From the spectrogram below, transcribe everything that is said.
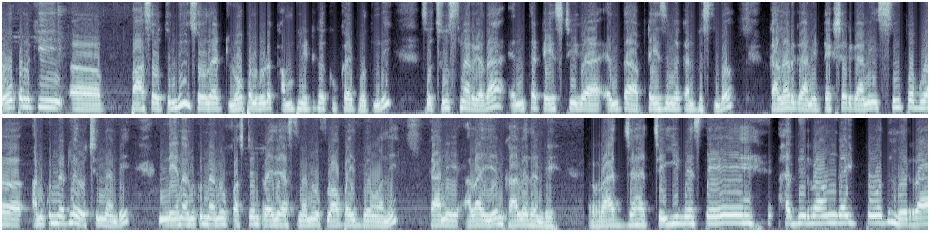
లోపలికి పాస్ అవుతుంది సో దట్ లోపల కూడా కంప్లీట్గా కుక్ అయిపోతుంది. సో చూస్తున్నారు కదా ఎంత టేస్టీగా ఎంత అప్టైజింగ్గా కనిపిస్తుందో. కలర్ కానీ టెక్స్చర్ కానీ సూపర్గా అనుకున్నట్లే వచ్చిందండి. నేను అనుకున్నాను ఫస్ట్ టైం ట్రై చేస్తున్నాను ఫ్లాప్ అయిద్దాం అని. కానీ అలా ఏం కాలేదండి. రాజా చెయ్యి వేస్తే అది రాంగ్ అయిపోదులేరా?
